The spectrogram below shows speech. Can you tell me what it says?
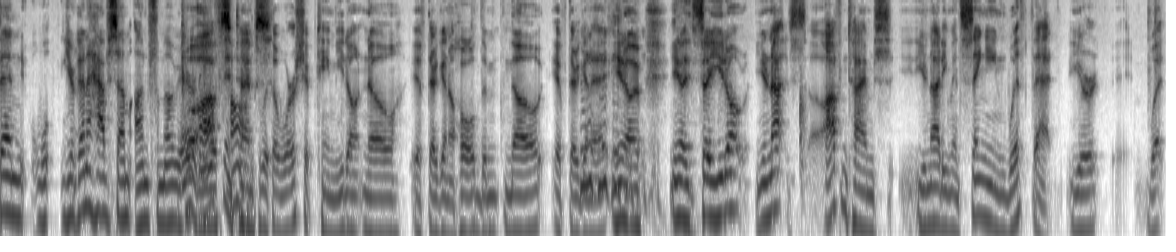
then you're going to have some unfamiliarity Well, with oftentimes songs. with a worship team, you don't know if they're going to hold the note, if they're going to, you know, you know. So you don't. You're not. Oftentimes, you're not even singing with that. You're what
